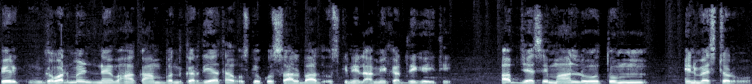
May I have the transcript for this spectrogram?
फिर गवर्नमेंट ने वहाँ काम बंद कर दिया था। उसके कुछ साल बाद उसकी नीलामी कर दी गई थी। अब जैसे मान लो तुम इन्वेस्टर हो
